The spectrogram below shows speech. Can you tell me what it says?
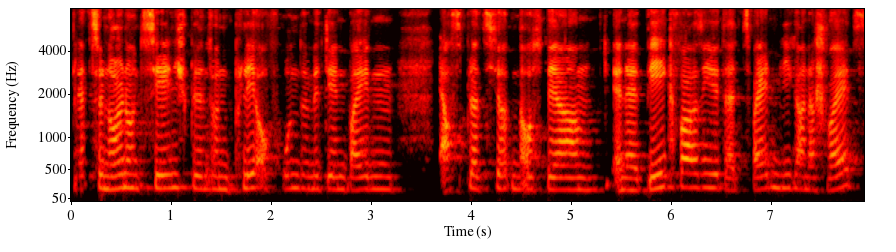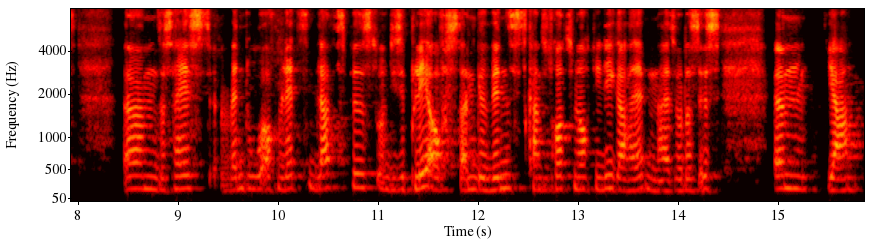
Plätze neun und zehn spielen so eine Playoff-Runde mit den beiden Erstplatzierten aus der NLB quasi, der zweiten Liga in der Schweiz. Ähm, das heißt, wenn du auf dem letzten Platz bist und diese Playoffs dann gewinnst, kannst du trotzdem noch die Liga halten. Also das ist, ähm, ja,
